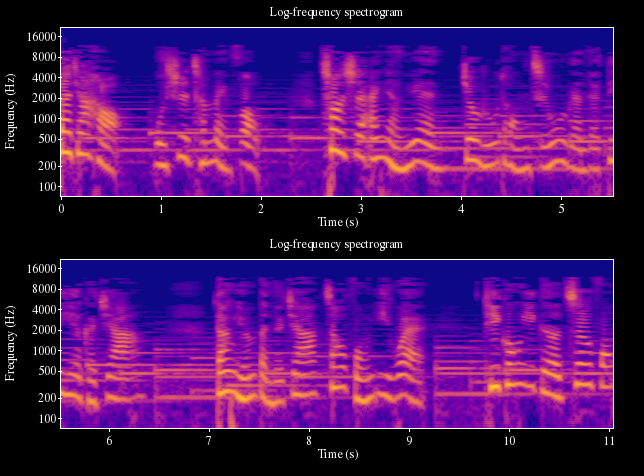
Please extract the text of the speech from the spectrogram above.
大家好，我是陈美凤。创世安养院就如同植物人的第二个家。当原本的家遭逢意外，提供一个遮风。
